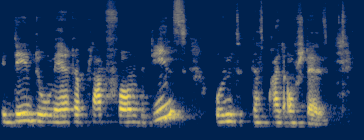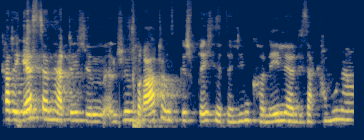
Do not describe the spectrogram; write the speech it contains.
indem du mehrere Plattformen bedienst und das breit aufstellst. Gerade gestern hatte ich ein, ein schönes Beratungsgespräch mit der lieben Cornelia und die sagt, Ramona,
